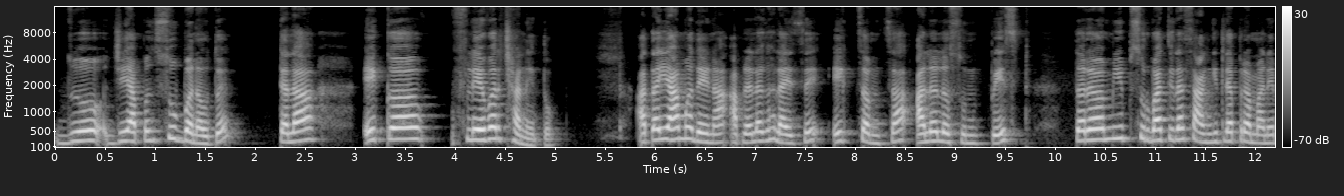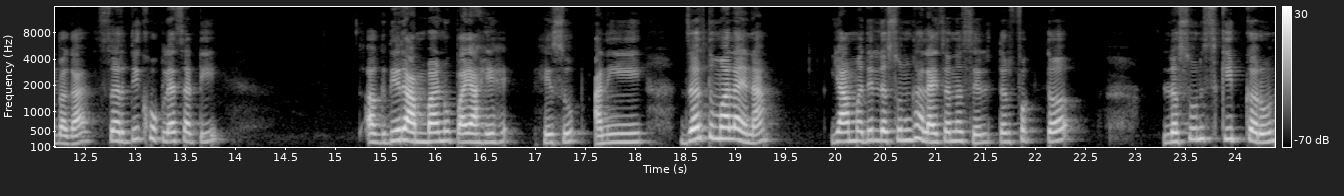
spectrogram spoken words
जो जे आपण सूप बनवतोय त्याला एक फ्लेवर छान येतो. आता यामध्ये ना आपल्याला घालायचे एक चमचा आलं लसूण पेस्ट तर मी सुरुवातीला सांगितल्याप्रमाणे बघा सर्दी खोकल्यासाठी अगदी रामबाण उपाय आहे हे- हे सूप. आणि जर तुम्हाला आहे ना यामध्ये लसूण घालायचं नसेल तर फक्त लसूण स्किप करून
